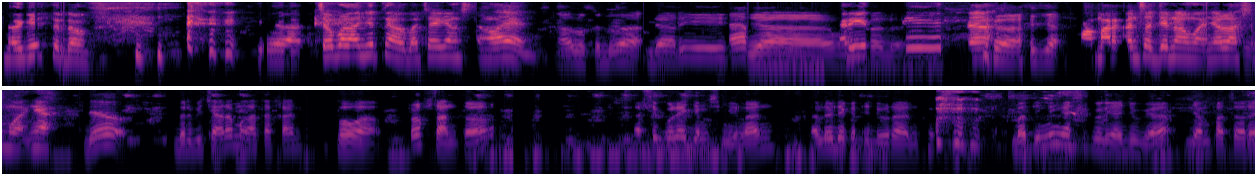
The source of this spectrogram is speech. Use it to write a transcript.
Nah gitu dong. Gila. Coba lanjut Nel, baca yang yang lain. Lalu kedua dari Ed. ya Dari? Dah, ya samarkan saja namanya lah semuanya. dia berbicara mengatakan bahwa Prof Santo ngasih kuliah jam 9 lalu dia ketiduran buat ini ngasih kuliah juga jam 4 sore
